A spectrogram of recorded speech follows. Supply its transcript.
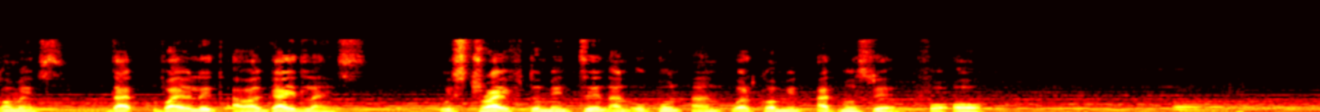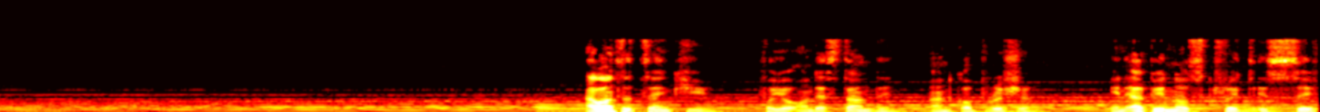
comments that violate our guidelines, we strive to maintain an open and welcoming atmosphere for all. I want to thank you for your understanding and cooperation in helping us create a safe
